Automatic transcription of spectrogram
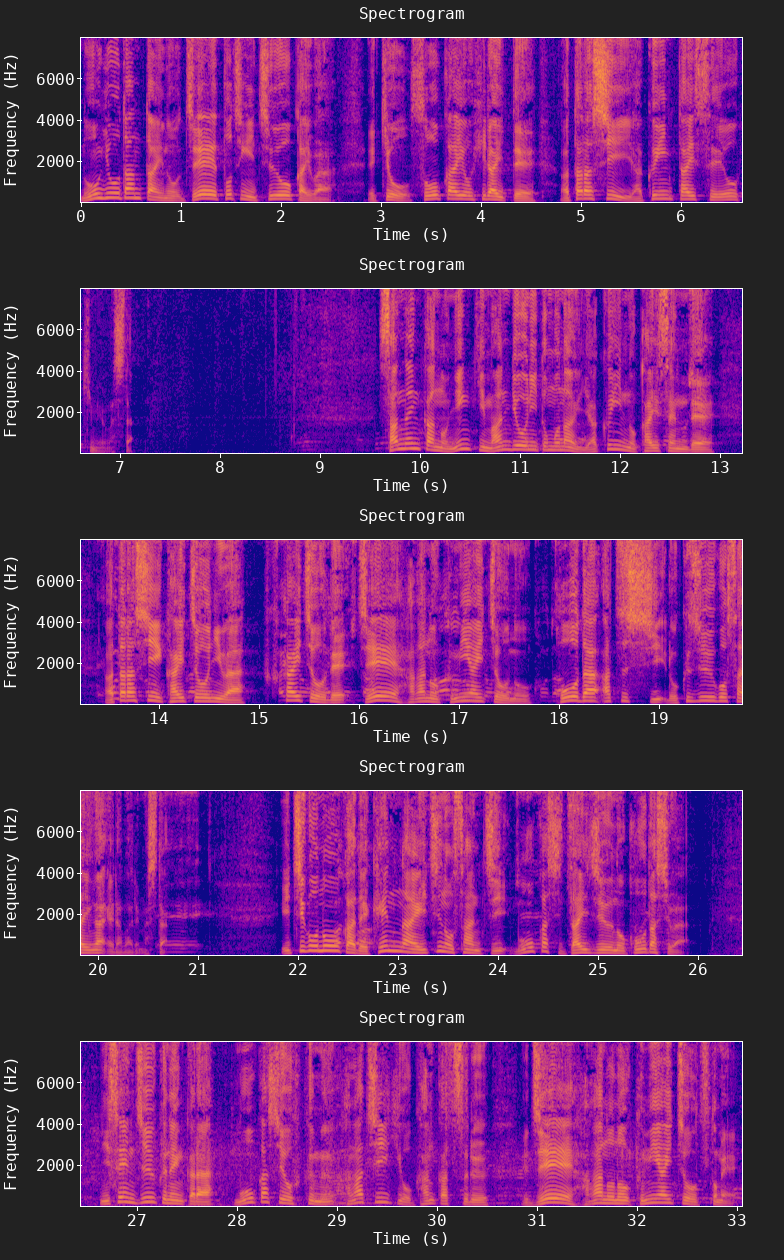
農業団体の JA 栃木中央会は今日総会を開いて新しい役員体制を決めました。3年間の任期満了に伴う役員の改選で新しい会長には副会長で JA 芳賀の組合長の幸田敦氏65歳が選ばれました。いちご農家で県内一の産地真岡市在住の幸田氏は2019年から真岡市を含む芳賀地域を管轄する JA 芳賀野の組合長を務め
